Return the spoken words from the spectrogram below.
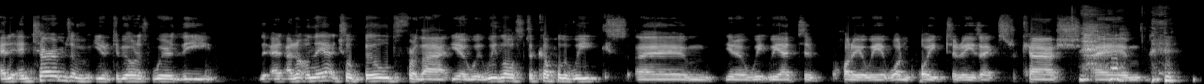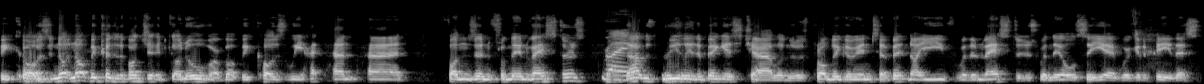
and in terms of, you know, to be honest, where the and on the actual build for that, you know, we, we lost a couple of weeks. Um, you know, we, we had to hurry away at one point to raise extra cash um, because not not because the budget had gone over, but because we had, hadn't had funds in from the investors. Right. That was really the biggest challenge. Was probably going into a bit naive with investors when they all say, "Yeah, we're going to pay this."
